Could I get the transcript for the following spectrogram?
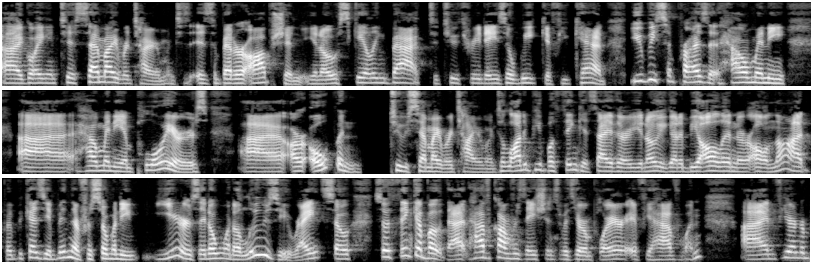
uh, going into semi retirement is, is, a better option. You know, scaling back to two, three days a week if you can. You'd be surprised at how many uh, how many employers uh, are open to semi retirement. A lot of people think it's either, you know, you got to be all in or all not, but because you've been there for so many years, they don't want to lose you, right? So, so think about that. Have conversations with your employer if you have one. Uh, and if you're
